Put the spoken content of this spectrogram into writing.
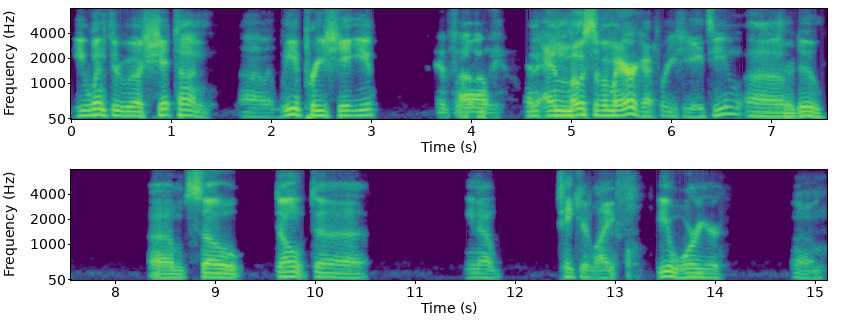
you went through a shit ton. Uh we appreciate you. Absolutely. And and most of America appreciates you. Uh sure do. Um, so don't uh you know take your life. Be a warrior. Um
